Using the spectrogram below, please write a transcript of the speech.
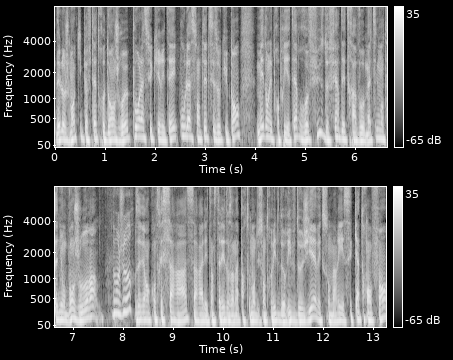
Des logements qui peuvent être dangereux pour la sécurité ou la santé de ses occupants, mais dont les propriétaires refusent de faire des travaux. Mathilde Montagnon, bonjour. Bonjour. Vous avez rencontré Sarah. Sarah, elle est installée dans un appartement du centre-ville de Rive-de-Gier avec son mari et ses quatre enfants.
